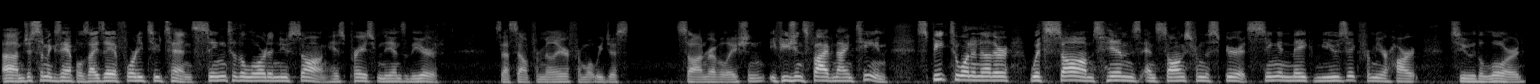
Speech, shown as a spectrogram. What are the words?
Um, just some examples. Isaiah 42:10, sing to the Lord a new song, His praise from the ends of the earth. Does that sound familiar from what we just saw in Revelation? Ephesians 5:19, speak to one another with psalms, hymns, and songs from the Spirit. Sing and make music from your heart to the Lord.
